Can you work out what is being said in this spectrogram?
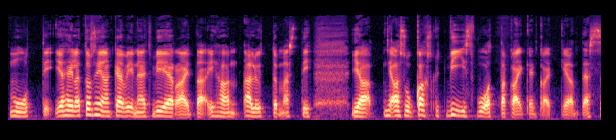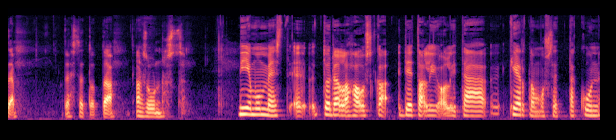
muutti ja heillä tosiaan kävi näitä vieraita ihan älyttömästi ja, ja asuu 25 vuotta kaiken kaikkiaan tässä, tässä tota, asunnossa. Niin ja mun mielestä todella hauska detalji oli tämä kertomus, että kun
